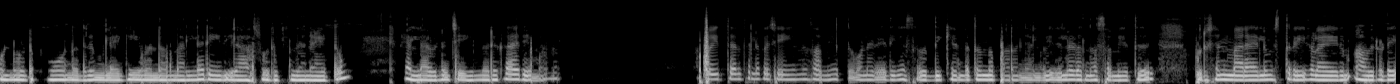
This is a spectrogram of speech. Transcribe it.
മുന്നോട്ട് പോകുന്നതിനും ലഘീവനം നല്ല രീതിയിൽ ആസ്വദിക്കുന്നതിനായിട്ടും എല്ലാവരും ചെയ്യുന്നൊരു കാര്യമാണ്. അപ്പോൾ ഇത്തരത്തിലൊക്കെ ചെയ്യുന്ന സമയത്ത് വളരെയധികം ശ്രദ്ധിക്കേണ്ടതെന്ന് പറഞ്ഞാൽ വിരലിടുന്ന സമയത്ത് പുരുഷന്മാരായാലും സ്ത്രീകളായാലും അവരുടെ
